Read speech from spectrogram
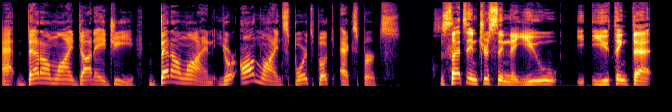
at betonline.ag. BetOnline, your online sportsbook experts. So that's interesting that you you think that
